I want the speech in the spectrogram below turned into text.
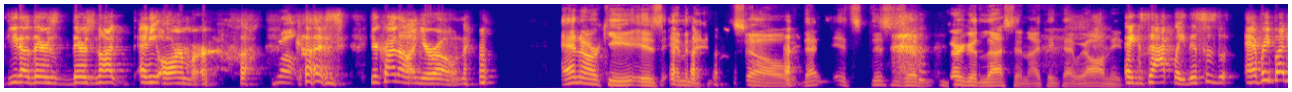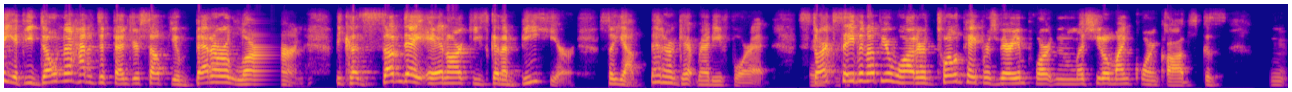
you know, there's there's not any armor Well, because you're kind of on your own. Anarchy is imminent, so that it's this is a very good lesson. I think that we all need. Exactly. This is everybody. If you don't know how to defend yourself, you better learn because someday anarchy is going to be here. So, yeah, better get ready for it. Start And- saving up your water. Toilet paper is very important unless you don't mind corn cobs. Because, mm.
